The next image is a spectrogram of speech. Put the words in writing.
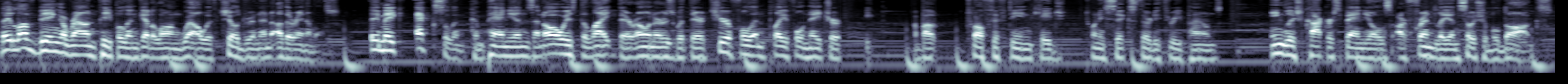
They love being around people and get along well with children and other animals. They make excellent companions and always delight their owners with their cheerful and playful nature. About twelve fifteen, cage 26 33 pounds. English Cocker Spaniels are friendly and sociable dogs.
